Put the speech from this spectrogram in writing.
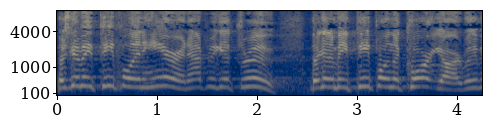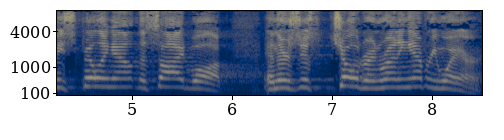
There's going to be people in here, and after we get through, there are going to be people in the courtyard. We're going to be spilling out in the sidewalk, and there's just children running everywhere.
